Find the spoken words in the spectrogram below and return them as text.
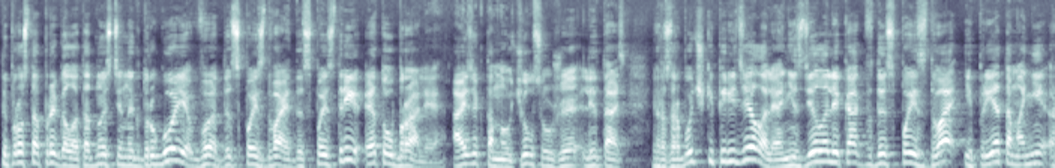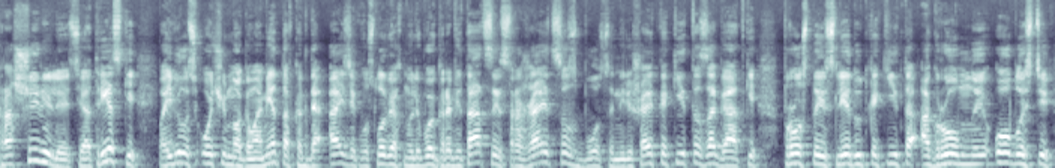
ты просто прыгал от одной стены к другой. В Dead Space 2 и Dead Space 3 это убрали. Айзек там научился уже летать. И разработчики переделали. Они сделали как в Dead Space 2 и при этом они расширили эти отрезки. Появилось очень много моментов, когда Айзек в условиях нулевой гравитации сражается с боссами, решает какие-то загадки, просто исследует какие-то огромные области.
